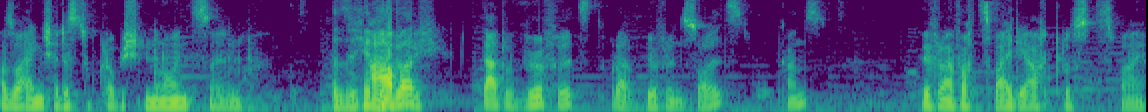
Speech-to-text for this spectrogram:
Also eigentlich hättest du, glaube ich, 19. Also ich hätte Aber- wirklich, Da du würfelst oder würfeln sollst, kannst, würfel einfach 2d8 plus 2.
